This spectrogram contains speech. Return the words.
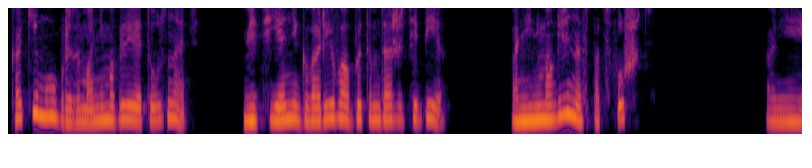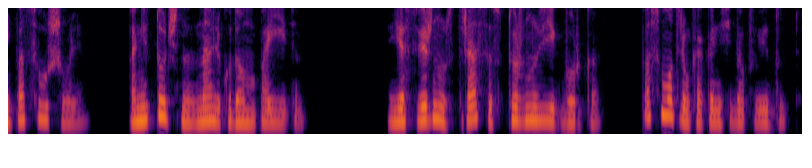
Каким образом они могли это узнать? Ведь я не говорила об этом даже тебе. Они не могли нас подслушать. Они не подслушивали. Они точно знали, куда мы поедем. Я сверну с трассы в сторону Зигбурга. Посмотрим, как они себя поведут.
